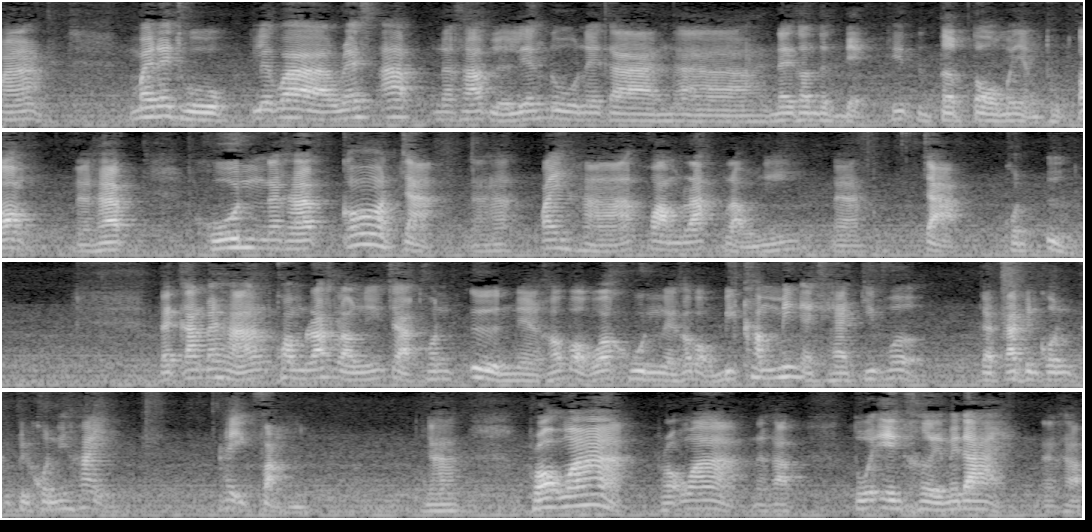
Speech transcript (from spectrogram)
มาไม่ได้ถูกเรียกว่า raise up นะครับ หรือเลี้ยงดูในการในตอนเด็กๆ ที่เติบโตมาอย่างถูกต้องนะครับ คุณนะครับก็จะนะฮะไปหาความรักเหล่านี้นะจากคนอื่น แต่การไปหาความรักเหล่านี้จากคนอื่นเนี่ยเขาบอกว่าคุณเนี่ยเขาบอก becoming a caregiver แต่การเป็นคนเป็นคนที่ให้ให้อีกฝั่งนะเพราะว่าเพราะว่านะครับ ตัวเองเคยไม่ได้นะครับ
